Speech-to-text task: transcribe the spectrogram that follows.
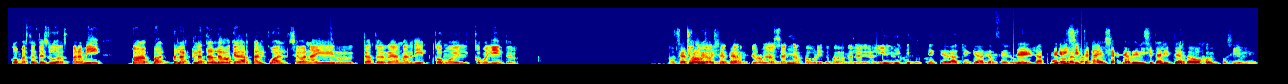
con bastantes dudas. Para mí, va, la, la, tabla va a quedar tal cual. Se van a ir tanto el Real Madrid como el, como el Inter. O sea, yo, lo veo a Shakhtar, yo lo veo a Shakhtar favorito para ganarle al Inter. ¿Y, quién, queda, quién queda tercero? De, de visita, el Shakhtar de visita al Inter, ojo, imposible.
